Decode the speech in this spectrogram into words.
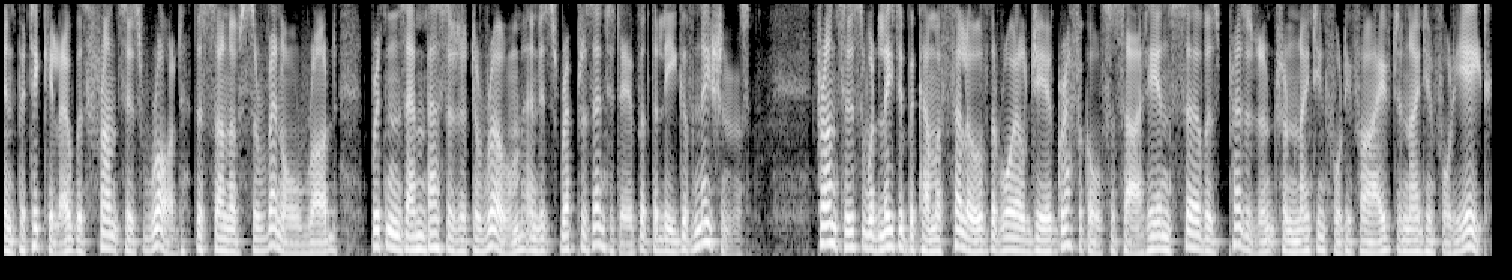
in particular with Francis Rodd, the son of Sir Rennell Rodd, Britain's ambassador to Rome and its representative at the League of Nations. Francis would later become a Fellow of the Royal Geographical Society and serve as president from 1945 to 1948.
